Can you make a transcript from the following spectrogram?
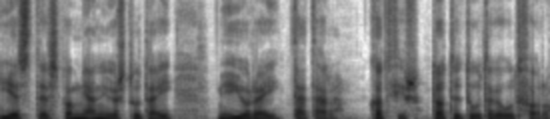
jest wspomniany już tutaj Juraj Tatar. Kotwisz to tytuł tego utworu.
